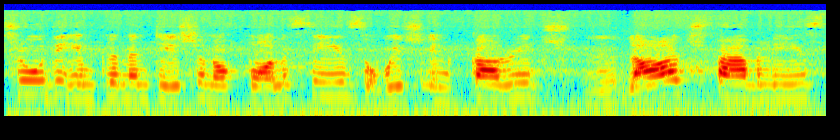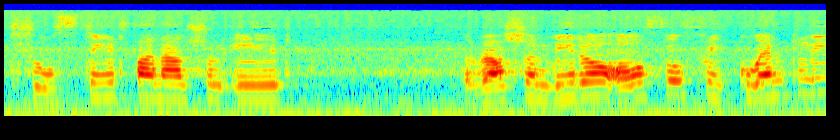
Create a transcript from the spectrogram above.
through the implementation of policies which encourage large families through state financial aid. The Russian leader also frequently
